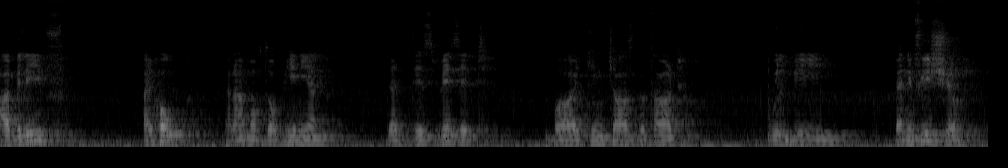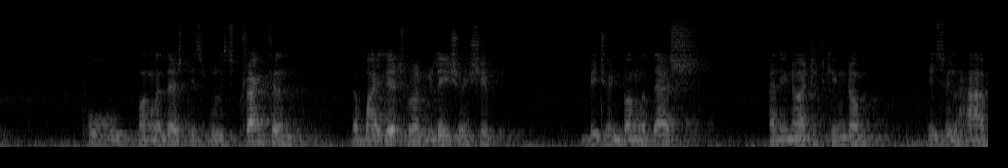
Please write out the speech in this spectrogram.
I believe, I hope, and I'm of the opinion that this visit by King Charles III will be beneficial for Bangladesh. This will strengthen the bilateral relationship between Bangladesh and United Kingdom. This will have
